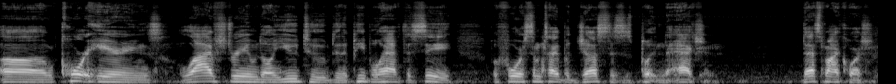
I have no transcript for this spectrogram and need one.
um, court hearings live streamed on YouTube do the people have to see before some type of justice is put into action? That's my question.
